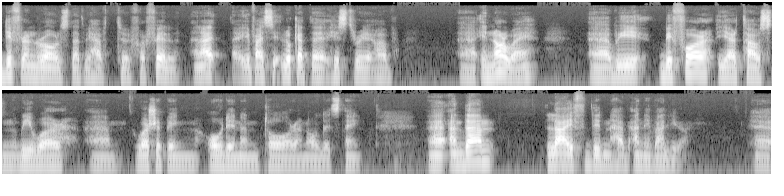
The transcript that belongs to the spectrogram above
different roles that we have to fulfill. And I, if I see, look at the history of uh, in Norway, uh, we before year thousand we were um, worshiping Odin and Thor and all this thing, uh, and then life didn't have any value. Uh,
